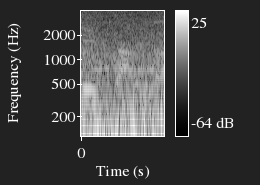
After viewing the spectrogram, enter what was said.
Thank probably.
